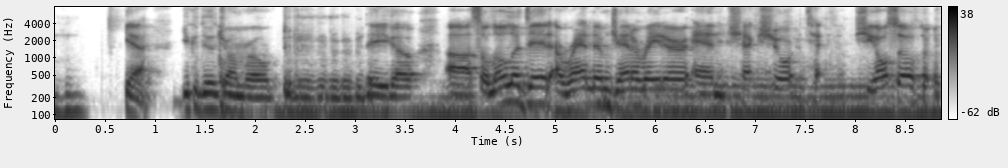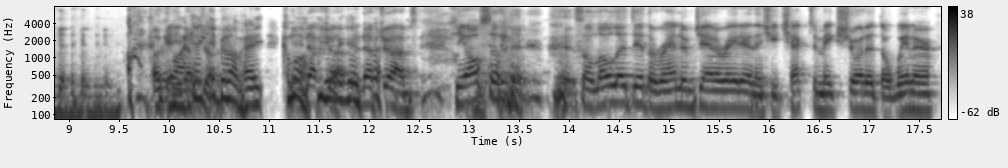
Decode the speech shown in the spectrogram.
mm-hmm. Yeah, you can do the drum roll. There you go. Uh, so Lola did a random generator and check short. Te- she also. okay, well, I can't drum. keep it up. Hey, come on. Enough, drum, enough drums. She also. so Lola did the random generator, and then she checked to make sure that the winner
